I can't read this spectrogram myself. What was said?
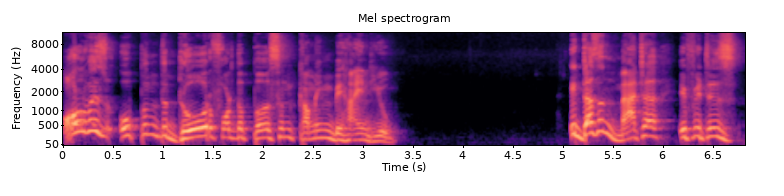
Always open the door for the person coming behind you. It doesn't matter if it is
